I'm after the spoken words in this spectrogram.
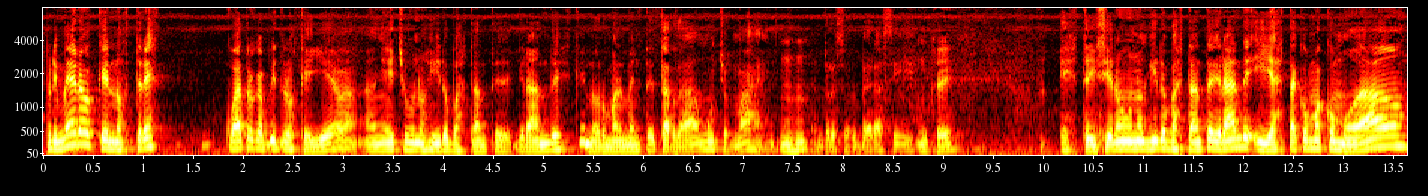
primero que en los tres, cuatro capítulos que lleva, han hecho unos giros bastante grandes que normalmente tardaban mucho más en, Ujú. en resolver así. Ok. Este, hicieron unos giros bastante grandes y ya está como acomodado,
